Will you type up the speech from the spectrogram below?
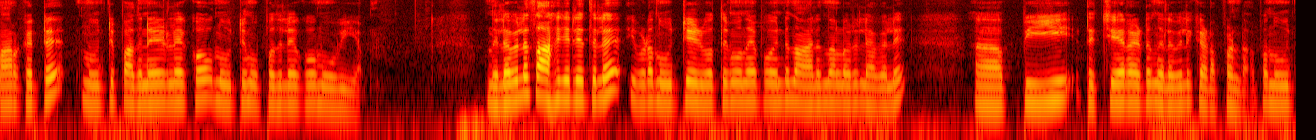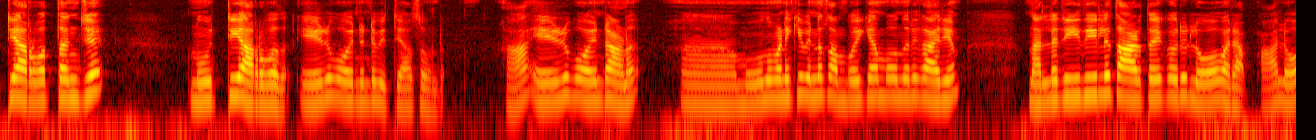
മാർക്കറ്റ് നൂറ്റി പതിനേഴിലേക്കോ നൂറ്റി മുപ്പതിലേക്കോ മൂവ് ചെയ്യാം. നിലവിലെ സാഹചര്യത്തിൽ ഇവിടെ നൂറ്റി എഴുപത്തി മൂന്ന് പോയിന്റ് നാല് എന്നുള്ളൊരു ലെവൽ പി ഇ ടച്ച് ചെയ്യാനായിട്ട് നിലവിൽ കിടപ്പുണ്ട്. അപ്പോൾ നൂറ്റി അറുപത്തഞ്ച് നൂറ്റി അറുപത് ഏഴ് പോയിന്റിന്റെ വ്യത്യാസമുണ്ട്. ആ ഏഴ് പോയിന്റാണ് മൂന്ന് മണിക്ക് പിന്നെ സംഭവിക്കാൻ പോകുന്നൊരു കാര്യം നല്ല രീതിയിൽ താഴത്തേക്ക് ഒരു ലോ വരാം. ആ ലോ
